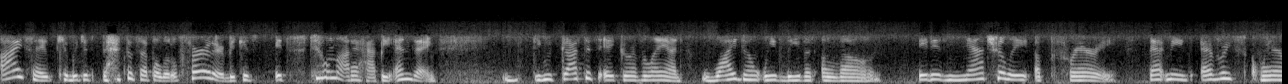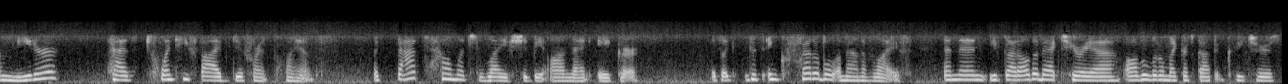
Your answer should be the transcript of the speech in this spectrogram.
I say, can we just back this up a little further because it's still not a happy ending. We've got this acre of land. Why don't we leave it alone? It is naturally a prairie. That means every square meter has 25 different plants. Like that's how much life should be on that acre. It's like this incredible amount of life. And then you've got all the bacteria, all the little microscopic creatures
